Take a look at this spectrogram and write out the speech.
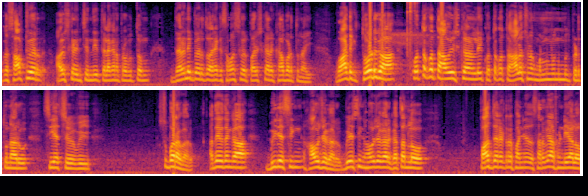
ఒక సాఫ్ట్వేర్ ఆవిష్కరించింది తెలంగాణ ప్రభుత్వం. ధరణి పేరుతో అనేక సమస్యలు పరిష్కారం కాబడుతున్నాయి. వాటికి తోడుగా కొత్త కొత్త ఆవిష్కరణలు కొత్త కొత్త ఆలోచనలు మన ముందు ముందు పెడుతున్నారు సిహెచ్వి సుబ్బారావు గారు. అదేవిధంగా బీజే సింగ్ హౌజా గారు. బీజే సింగ్ హౌజా గారు గతంలో పాస్ డైరెక్టర్ పనిచేశారు. సర్వే ఆఫ్ ఇండియాలో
